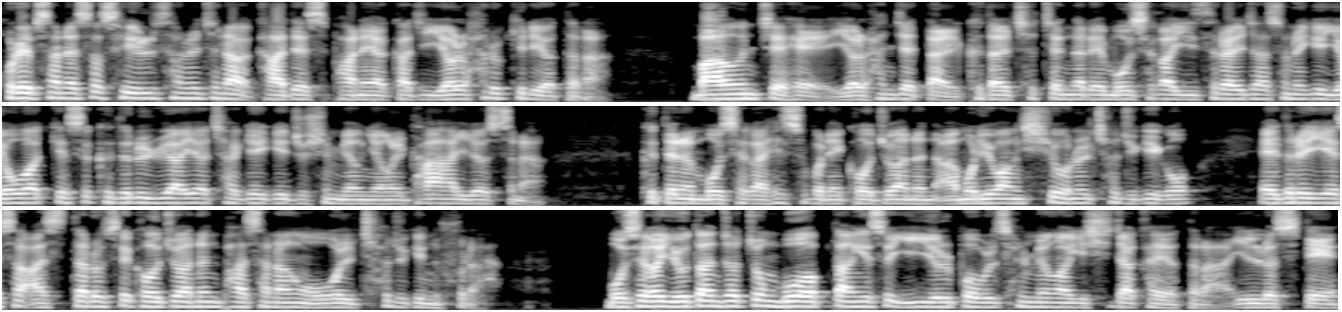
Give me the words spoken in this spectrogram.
호렙산에서 세일산을 지나 가데스 바네아까지 열 하루 길이었더라. 마흔째 해 열한째 달 그달 첫째 날에 모세가 이스라엘 자손에게 여호와께서 그들을 위하여 자기에게 주신 명령을 다 알렸으나 그때는 모세가 헤스본에 거주하는 아모리 왕 시온을 쳐 죽이고 에드레이에서 아스타롯에 거주하는 바사왕 옥을 쳐 죽인 후라 모세가 요단 저쪽 모압 땅에서 이 율법을 설명하기 시작하였더라. 일러스되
